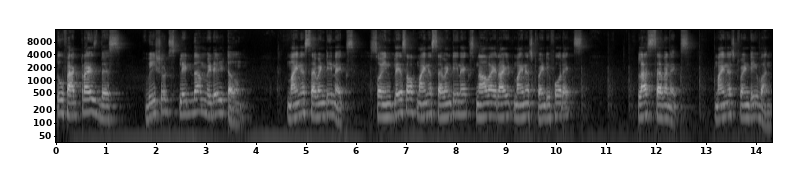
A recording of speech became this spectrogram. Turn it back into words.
To factorize this we should split the middle term minus 17x. So in place of minus 17x now I write minus 24x plus 7x minus 21.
